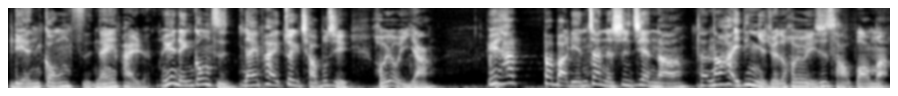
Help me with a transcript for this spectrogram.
连公子那一派人。因为连公子那一派最瞧不起侯友谊啊，因为他爸爸连战的事件呢、他然后他一定也觉得侯友谊是草包嘛。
